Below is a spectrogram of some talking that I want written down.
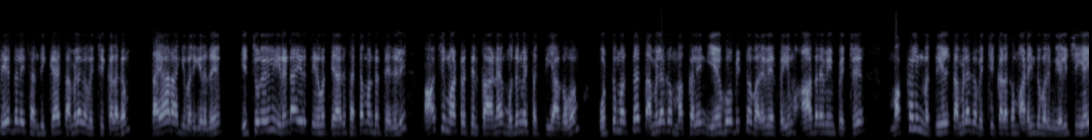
தேர்தலை சந்திக்க தமிழக வெற்றி கழகம் தயாராகி வருகிறது. இச்சூழலில் இரண்டாயிரத்தி இருபத்தி ஆறு சட்டமன்ற தேர்தலில் ஆட்சி மாற்றத்திற்கான முதன்மை சக்தியாகவும் ஒட்டுமொத்த தமிழக மக்களின் ஏகோபித்த வரவேற்பையும் ஆதரவையும் பெற்று மக்களின் மத்தியில் தமிழக வெற்றி கழகம் அடைந்து வரும் எழுச்சியை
